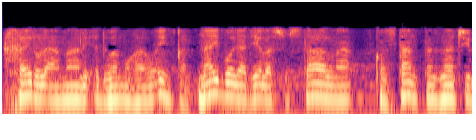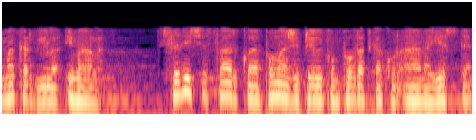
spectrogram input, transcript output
Hayrul amali edvamuha wa inqan. Najbolja djela su stalna, konstantna, znači makar bila i mala. Sljedeća stvar koja pomaže prilikom povratka Kur'ana jeste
